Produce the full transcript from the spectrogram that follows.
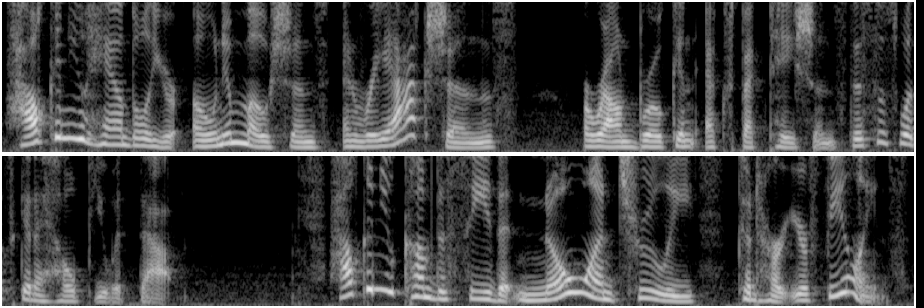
How can you handle your own emotions and reactions around broken expectations? This is what's going to help you with that. How can you come to see that no one truly can hurt your feelings?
